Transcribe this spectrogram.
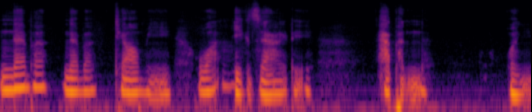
never never tell me what Mm. exactly happened when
